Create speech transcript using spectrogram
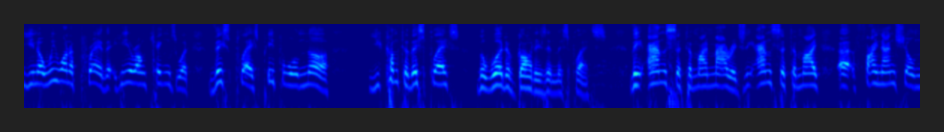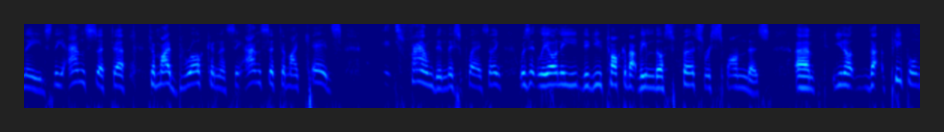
you know, we want to pray that here on Kingswood, this place, people will know you come to this place, the Word of God is in this place. The answer to my marriage, the answer to my uh, financial needs, the answer to, to my brokenness, the answer to my kids, it's found in this place. I think, was it Leonie? Did you talk about being those first responders? Um, you know, that people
